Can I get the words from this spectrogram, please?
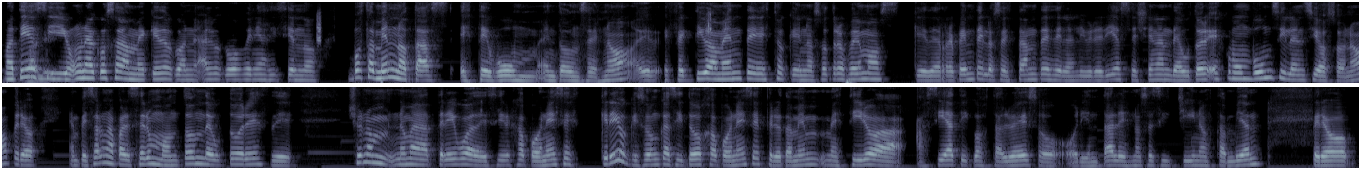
Matías, y una cosa me quedo con algo que vos venías diciendo. Vos también notas este boom, entonces, ¿no? E, efectivamente, esto que nosotros vemos, que de repente los estantes de las librerías se llenan de autores, es como un boom silencioso, ¿no? Pero empezaron a aparecer un montón de autores de... Yo no, no me atrevo a decir japoneses, creo que son casi todos japoneses, pero también me estiro a asiáticos tal vez, o orientales, no sé si chinos también, pero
